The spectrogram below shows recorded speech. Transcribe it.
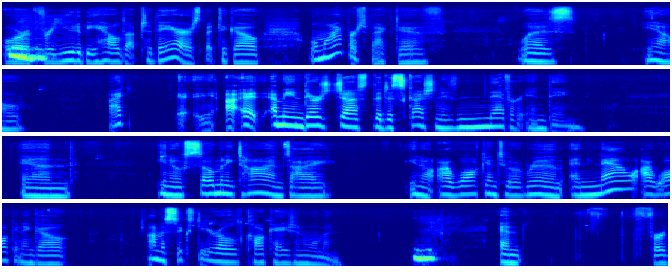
or mm-hmm. for you to be held up to theirs but to go well my perspective was you know i I, I mean, there's just the discussion is never ending. And, you know, so many times I, you know, I walk into a room and now I walk in and go, I'm a 60 year old Caucasian woman. Mhm. And for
